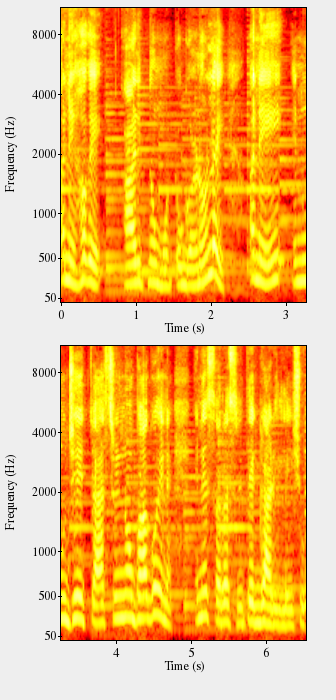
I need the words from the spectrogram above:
અને હવે આ રીતનો મોટો ગણો લઈ અને એનું જે ચાસણીનો ભાગ હોય ને, એને સરસ રીતે ગાળી લઈશું.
